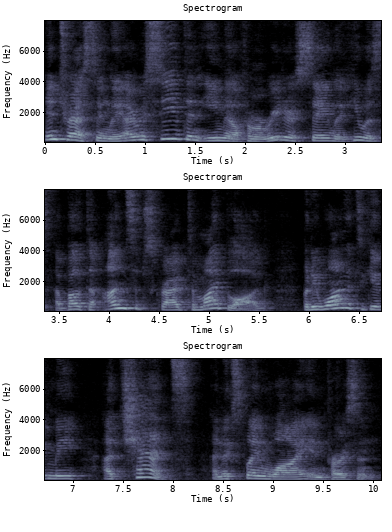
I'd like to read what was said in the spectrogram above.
Interestingly, I received an email from a reader saying that he was about to unsubscribe to my blog, but he wanted to give me a chance and explain why in person.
